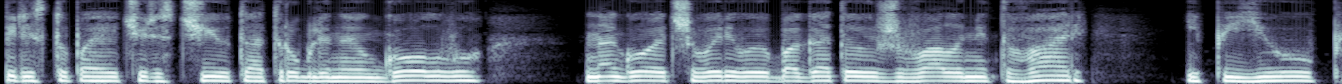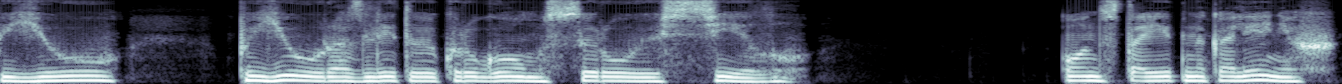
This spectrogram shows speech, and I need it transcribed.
Переступаю через чью-то отрубленную голову, ногой отшвыриваю богатую жвалами тварь и пью, пью, пью разлитую кругом сырую силу. Он стоит на коленях,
